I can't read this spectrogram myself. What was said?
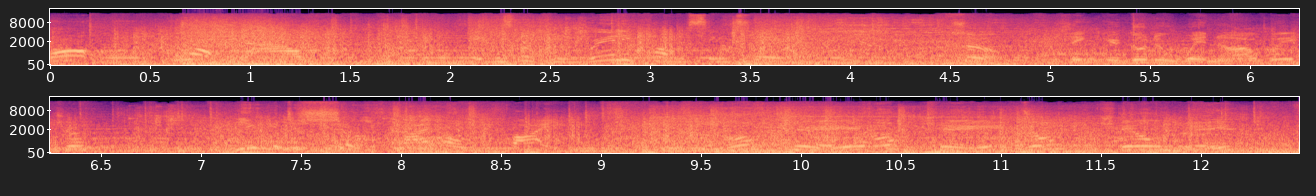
What? Not now. It was looking really promising too. So, you think you're going to win our wager? You can just shut your pie hole and fight. Okay, okay, don't kill me.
